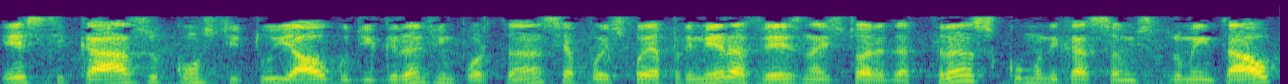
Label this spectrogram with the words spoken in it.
este caso constitui algo de grande importância, pois foi a primeira vez na história da transcomunicação instrumental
